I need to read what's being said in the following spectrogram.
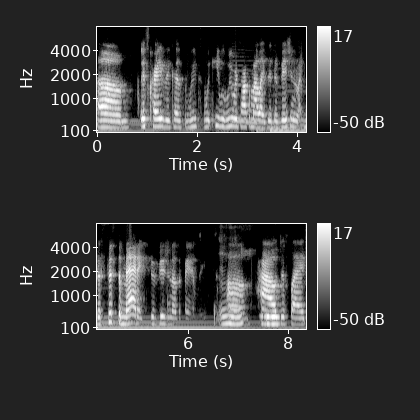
um it's crazy because we, we he we were talking about like the division like the systematic division of the family Mhm. um how just like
